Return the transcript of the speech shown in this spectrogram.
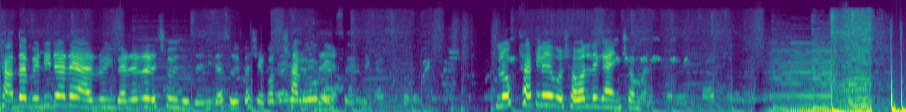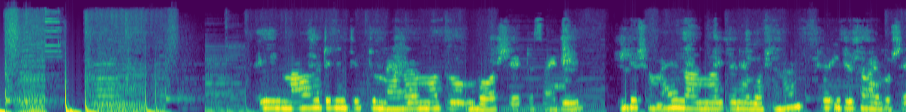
সাদা বেডিটারে আর ওই ব্যানারে ছবি তুলতে দিতেছে ওই পাশে কত সামনে যায় লোক থাকলে সবার লেগে আইন সমান। এই মামাঘাটে কিন্তু একটু মেলার মতো বসে একটা সাইডে ঈদের সময় নর্মাল ট্রেনে বসে না তো ঈদের সময় বসে।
